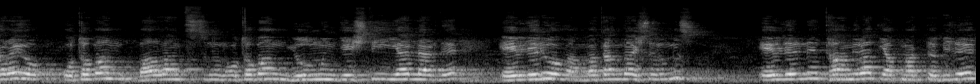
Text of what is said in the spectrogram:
karayol otoban bağlantısının otoban yolunun geçtiği yerlerde evleri olan vatandaşlarımız evlerine tamirat yapmakta bile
